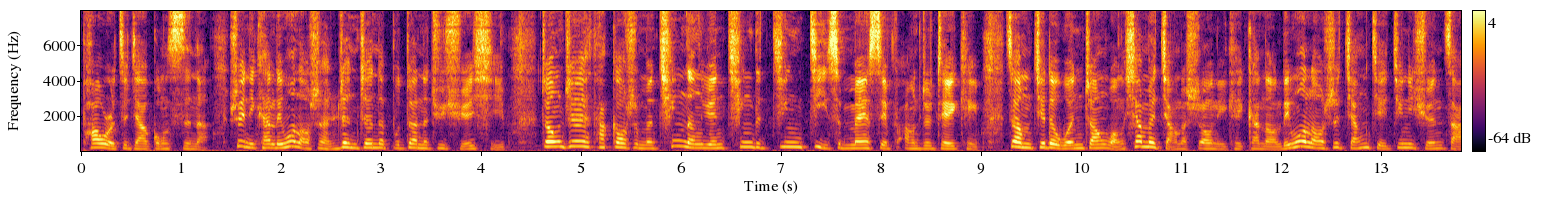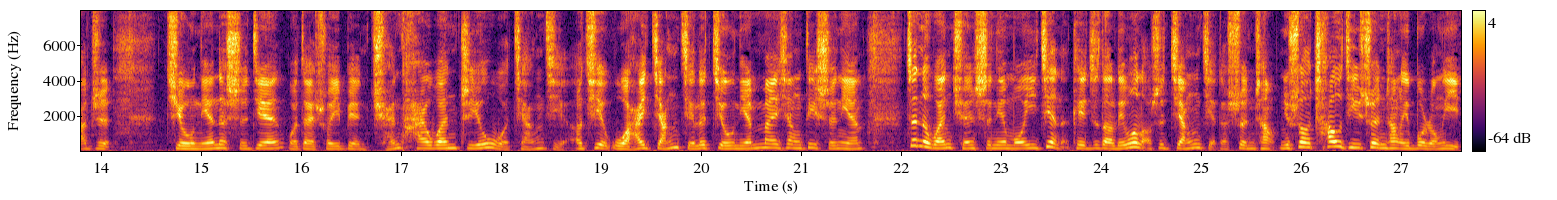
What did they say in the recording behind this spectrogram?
Power 这家公司呢？所以你看林文老师很认真的不断的去学习。总之，他告诉我们，氢能源、氢的经济是 massive undertaking。在我们接着文章往下面讲的时候，你可以看到林文老师讲解《经济学人》杂志。九年的时间，我再说一遍，全台湾只有我讲解，而且我还讲解了九年，迈向第十年，真的完全十年磨一剑的。可以知道林文老师讲解的顺畅，你说超级顺畅也不容易，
